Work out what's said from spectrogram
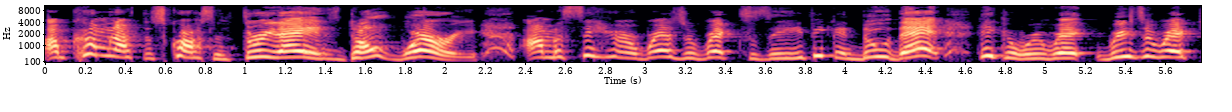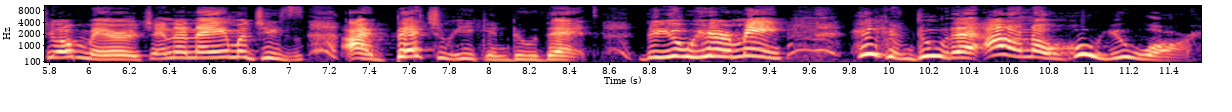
I'm coming off this cross in three days. Don't worry. I'm going to sit here and resurrect. So if he can do that, he can re- resurrect your marriage in the name of Jesus. I bet you he can do that. Do you hear me? He can do that. I don't know who you are.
